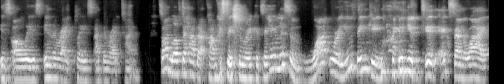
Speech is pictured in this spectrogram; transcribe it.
is always in the right place at the right time. So I'd love to have that conversation where you could say, hey, listen, what were you thinking when you did X and Y?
